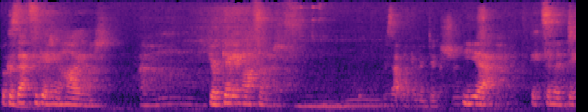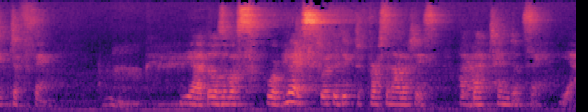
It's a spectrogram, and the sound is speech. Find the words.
because that's the getting high on it. Ah. You're getting off on it. Is that like an addiction? Yeah, it's an addictive thing. Yeah, those of us who are blessed with addictive personalities have that tendency. Yeah,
